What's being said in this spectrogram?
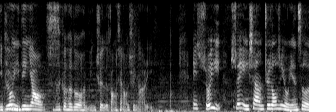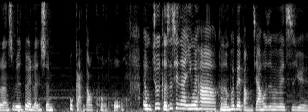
你不用一定要时时刻刻都有很明确的方向要去哪里。哎，所以所以像追踪性有颜色的人，是不是对人生不感到困惑？哎，就可是现在因为他可能会被绑架，或者会被制约，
